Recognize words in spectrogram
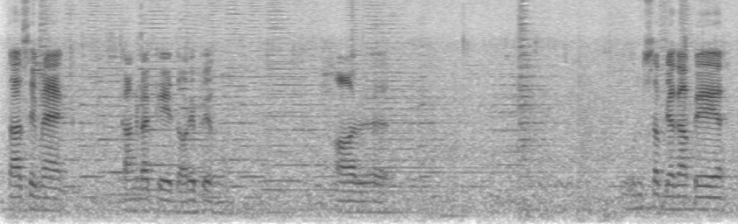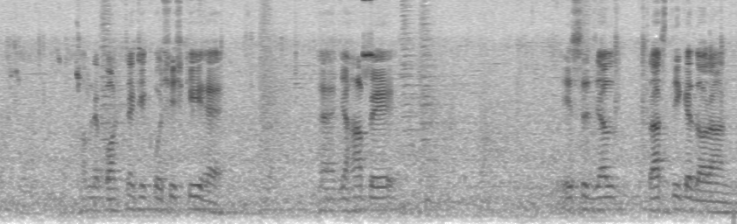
सप्ताह से मैं कांगड़ा के दौरे पे हूँ और उन सब जगह पे हमने पहुँचने की कोशिश की है जहाँ पे इस जल त्रासदी के दौरान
